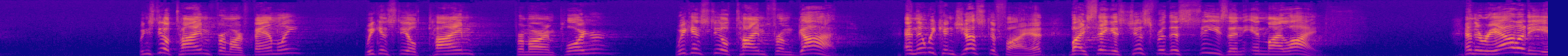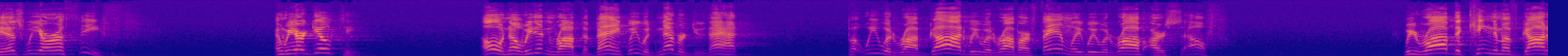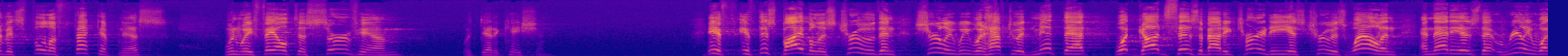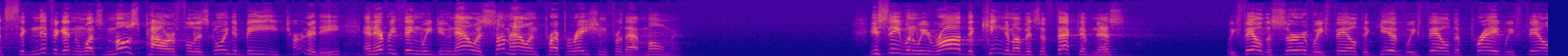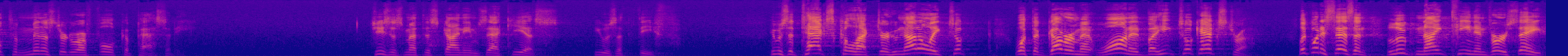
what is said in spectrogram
We can steal time from our family. We can steal time from our employer. We can steal time from God. And then we can justify it by saying it's just for this season in my life. And the reality is, we are a thief. And we are guilty. Oh, no, we didn't rob the bank. We would never do that. But we would rob God, we would rob our family, we would rob ourselves. We rob the kingdom of God of its full effectiveness when we fail to serve Him with dedication. If, if this Bible is true, then surely we would have to admit that what God says about eternity is true as well, and, and that is that really what's significant and what's most powerful is going to be eternity, and everything we do now is somehow in preparation for that moment. You see, when we rob the kingdom of its effectiveness, we fail to serve, we fail to give, we fail to pray, we fail to minister to our full capacity. Jesus met this guy named Zacchaeus. He was a thief. He was a tax collector who not only took what the government wanted, but he took extra. Look what it says in Luke 19 and verse 8.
